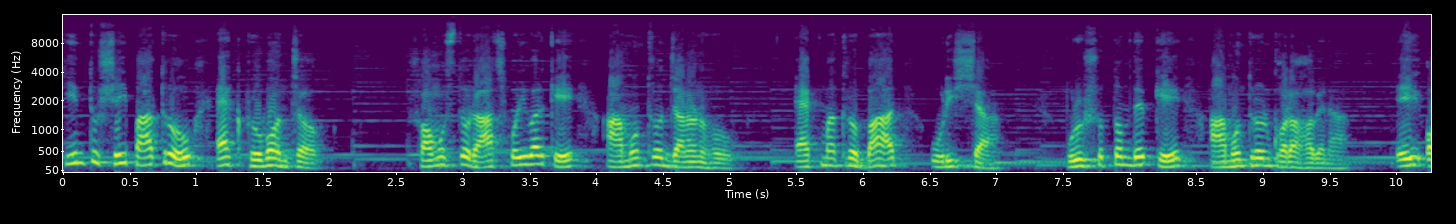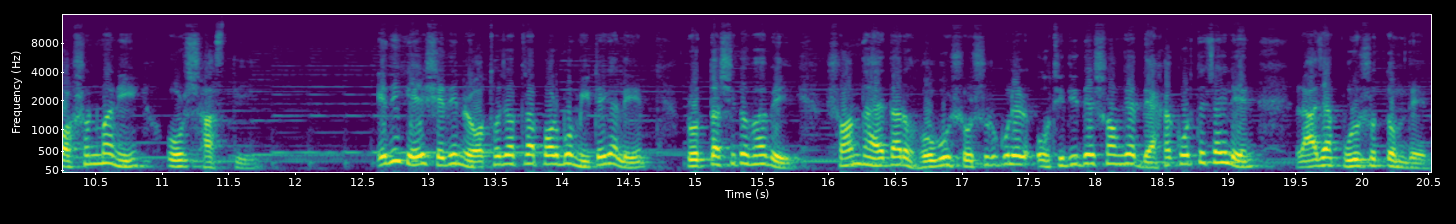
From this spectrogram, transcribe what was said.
কিন্তু সেই পাত্র এক প্রবঞ্চক। সমস্ত রাজ পরিবারকে আমন্ত্রণ জানানো হোক। একমাত্র বাদ উড়িষ্যা। পুরুষোত্তম দেবকে আমন্ত্রণ করা হবে না। এই অসম্মানই ওর শাস্তি। এদিকে সেদিন রথযাত্রা পর্ব মিটে গেলে প্রত্যাশিতভাবেই সন্ধ্যায় তার হবু শ্বশুরকুলের অতিথিদের সঙ্গে দেখা করতে চাইলেন রাজা পুরুষোত্তম দেব।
